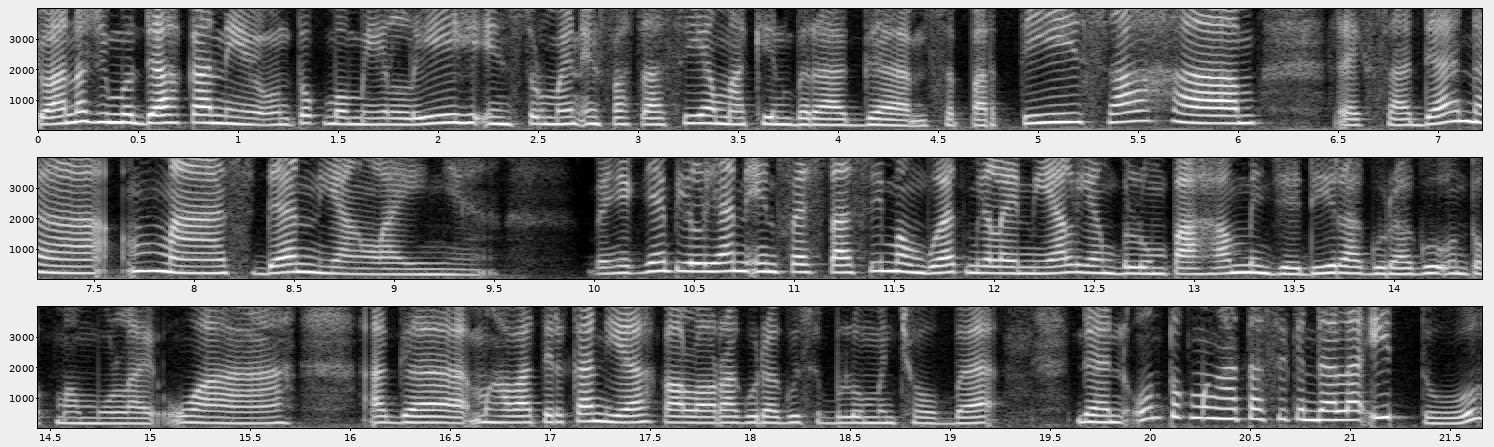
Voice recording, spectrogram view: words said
Cuaners dimudahkan nih untuk memilih instrumen investasi yang makin beragam seperti saham, reksadana, emas, dan yang lainnya. Banyaknya pilihan investasi membuat milenial yang belum paham menjadi ragu-ragu untuk memulai. Wah, agak mengkhawatirkan ya kalau ragu-ragu sebelum mencoba. Dan untuk mengatasi kendala itu,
